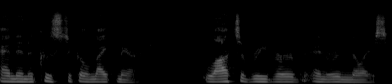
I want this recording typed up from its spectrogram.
and an acoustical nightmare. Lots of reverb and room noise.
